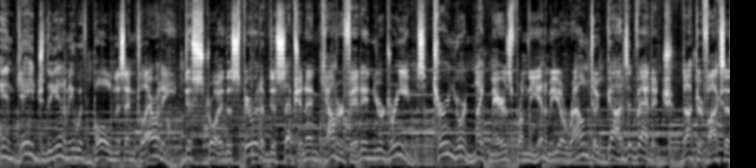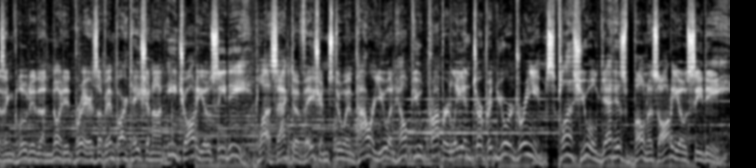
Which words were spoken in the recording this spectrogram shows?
engage the enemy with boldness and clarity, destroy the spirit of deception and counterfeit in your dreams, turn your nightmares from the enemy around to God's advantage. Dr. Fox has included anointed prayers of impartation on each audio CD, plus activations to empower you and help you properly interpret your dreams. Plus, you will get his bonus audio CD,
